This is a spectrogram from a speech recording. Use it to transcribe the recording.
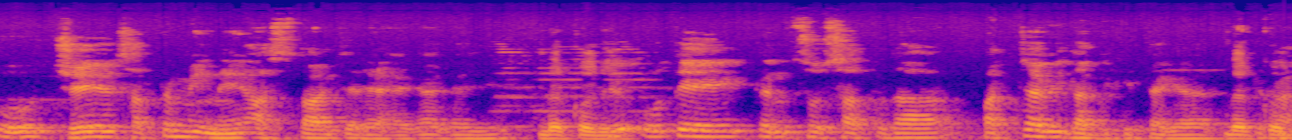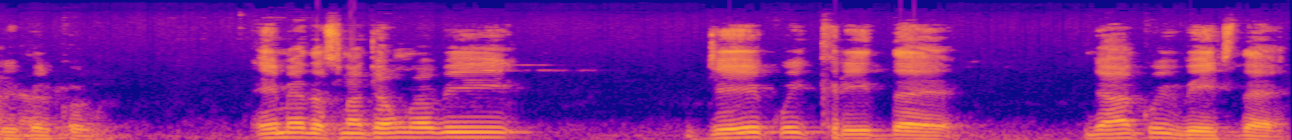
ਉਹ 6-7 ਮਹੀਨੇ ਹਸਪਤਾਲ ਚ ਰਿਹਾ ਹੈਗਾ ਜੀ। ਬਿਲਕੁਲ ਜੀ। ਉਹ ਤੇ 307 ਦਾ ਪਰਚਾ ਵੀ ਦਰਜ ਕੀਤਾ ਗਿਆ। ਬਿਲਕੁਲ ਜੀ। ਬਿਲਕੁਲ। ਇਹ ਮੈਂ ਦੱਸਣਾ ਚਾਹੂੰਗਾ ਵੀ ਜੇ ਕੋਈ ਖਰੀਦਦਾ ਹੈ ਜਾਂ ਕੋਈ ਵੇਚਦਾ ਹੈ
